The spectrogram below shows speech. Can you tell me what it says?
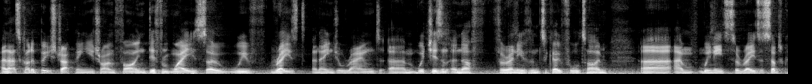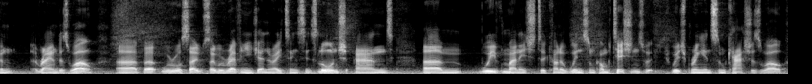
and that's kind of bootstrapping. You try and find different ways. So we've raised an angel round, um, which isn't enough for any of them to go full time, uh, and we need to raise a subsequent round as well. Uh, but we're also so we're revenue generating since launch, and um, we've managed to kind of win some competitions, which, which bring in some cash as well.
